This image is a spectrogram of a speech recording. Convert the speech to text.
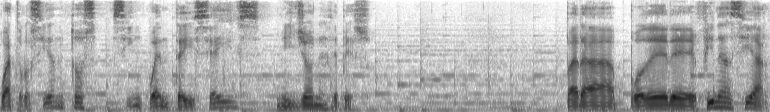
456 millones de pesos para poder eh, financiar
